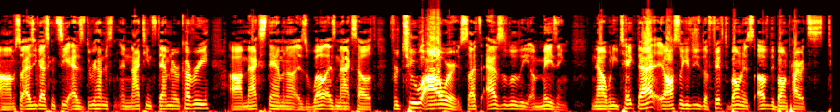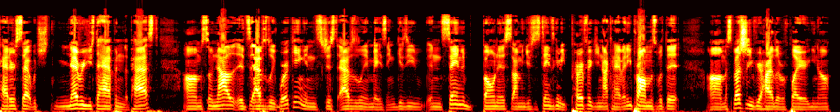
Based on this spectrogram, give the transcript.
Um, so as you guys can see, as 319 stamina recovery, uh, max stamina as well as max health for two hours. So that's absolutely amazing. Now, when you take that, it also gives you the fifth bonus of the Bone Pirates Tatter set, which never used to happen in the past. Um, so now it's absolutely working and it's just absolutely amazing. It gives you an insane bonus. I mean, your sustain is going to be perfect. You're not going to have any problems with it, um, especially if you're a high level player, you know.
